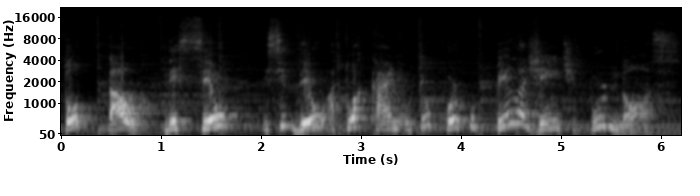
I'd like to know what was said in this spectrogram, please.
total. Desceu e se deu a tua carne, o teu corpo pela gente, por nós.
